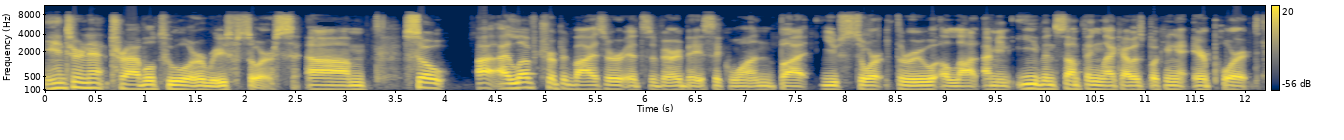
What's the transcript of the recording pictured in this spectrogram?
Internet travel tool or resource. Um, so I, I love TripAdvisor. It's a very basic one, but you sort through a lot. I mean, even something like I was booking at airport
